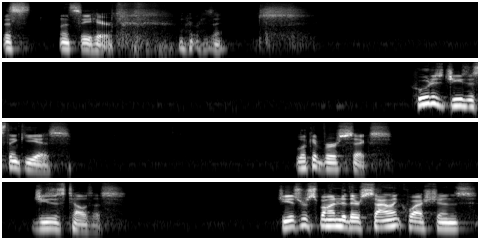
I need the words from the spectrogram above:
This let's see here. Where was I? Who does Jesus think he is? Look at verse 6. Jesus tells us, Jesus responded to their silent questions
